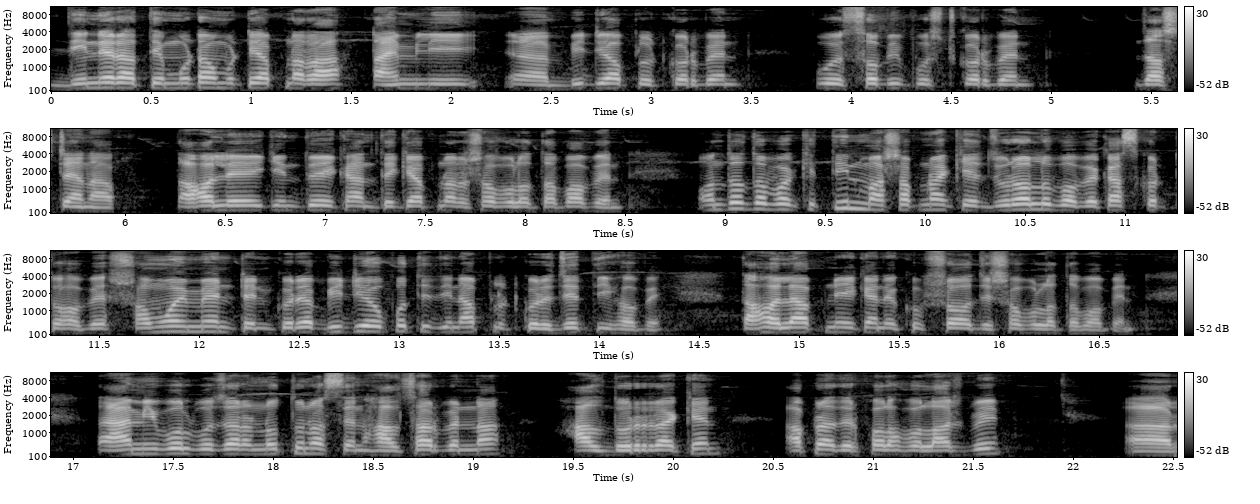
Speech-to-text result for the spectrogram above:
দিনে রাতে মোটামুটি আপনারা টাইমলি ভিডিও আপলোড করবেন ছবি পোস্ট করবেন জাস্ট এনাফ তাহলে কিন্তু এখান থেকে আপনারা সফলতা পাবেন। অন্তত পক্ষে তিন মাস আপনাকে জোরালোভাবে কাজ করতে হবে, সময় মেনটেন করে ভিডিও প্রতিদিন আপলোড করে যেতেই হবে। তাহলে আপনি এখানে খুব সহজে সফলতা পাবেন। তাই আমি বলব, যারা নতুন আছেন, হাল ছাড়বেন না, হাল ধরে রাখেন, আপনাদের ফলাফল আসবে। আর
